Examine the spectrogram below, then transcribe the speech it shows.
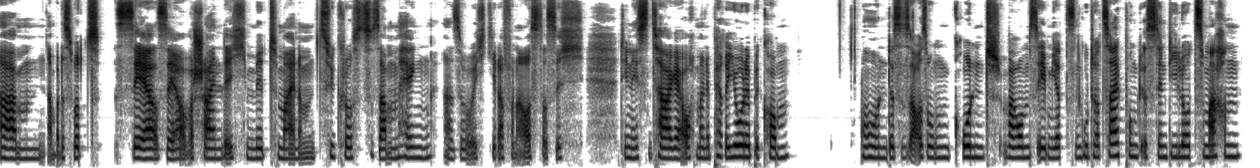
Ähm, aber das wird sehr, sehr wahrscheinlich mit meinem Zyklus zusammenhängen. Also ich gehe davon aus, dass ich die nächsten Tage auch meine Periode bekomme. Und das ist auch so ein Grund, warum es eben jetzt ein guter Zeitpunkt ist, den Deload zu machen.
